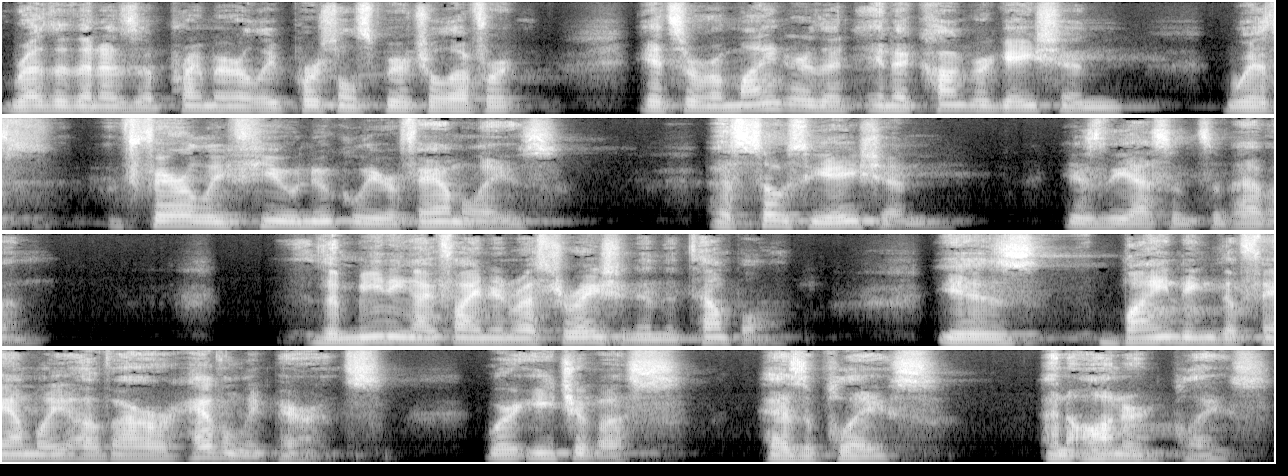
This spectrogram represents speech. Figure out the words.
rather than as a primarily personal spiritual effort, It's a reminder that in a congregation with fairly few nuclear families, association is the essence of heaven. The meaning I find in restoration in the temple is binding the family of our heavenly parents, where each of us has a place, an honored place.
